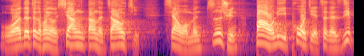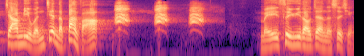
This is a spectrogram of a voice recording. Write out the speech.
我的这个朋友相当的着急，向我们咨询暴力破解这个 zip 加密文件的办法。”每次遇到这样的事情，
